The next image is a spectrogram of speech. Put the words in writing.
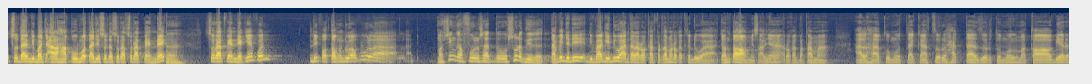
Sudah yang dibaca Al-Hakumut aja sudah surat-surat pendek. Surat pendeknya pun dipotong dua pula. Maksudnya nggak full satu surat gitu? Tapi jadi dibagi dua antara rokat pertama rokat kedua. Contoh misalnya rokat pertama. Alhaakumut takatsur hatta zurtumul maqabir.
